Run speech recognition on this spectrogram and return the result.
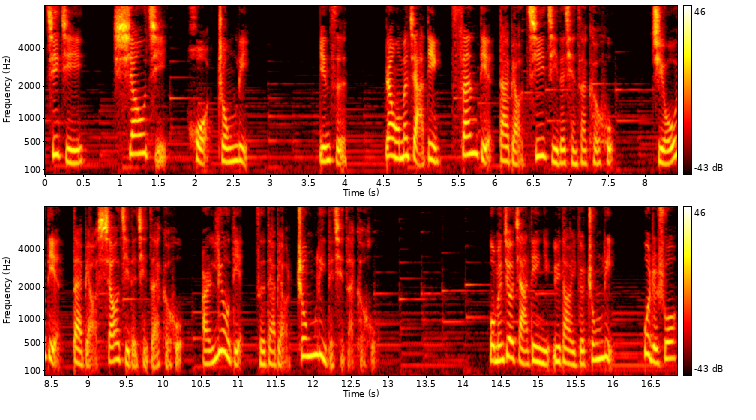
积极、消极或中立。因此，让我们假定三点代表积极的潜在客户，九点代表消极的潜在客户。而六点则代表中立的潜在客户。我们就假定你遇到一个中立，或者说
